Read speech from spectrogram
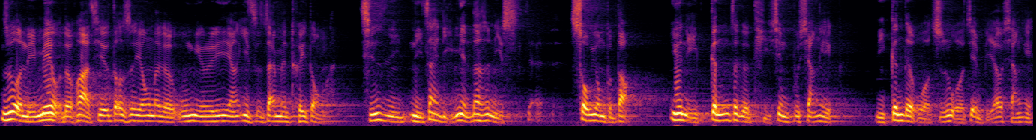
如果你没有的话，其实都是用那个无名的力量一直在那推动了。其实你你在里面，但是你受用不到，因为你跟这个体性不相应，你跟的我执我见比较相应，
